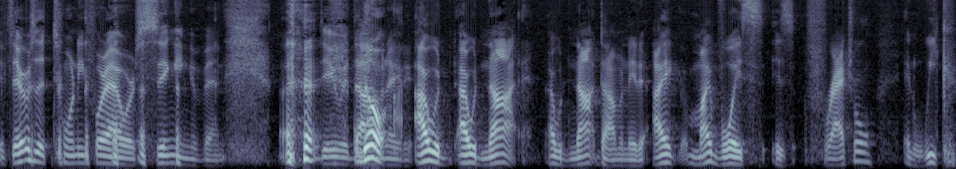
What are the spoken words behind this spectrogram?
If there was a 24 hour singing event, you would no, dominate it. I would I would not I would not dominate it. I my voice is fragile and weak.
